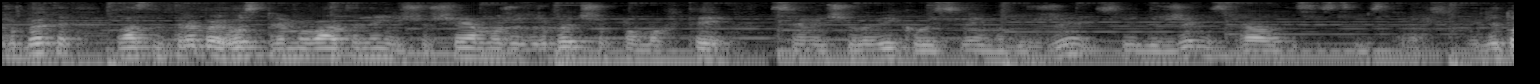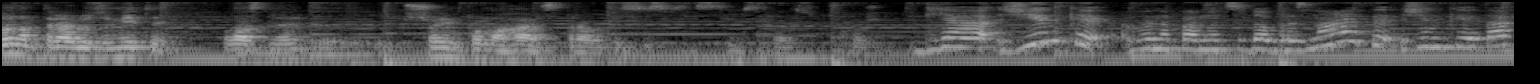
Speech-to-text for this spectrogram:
зробити, власне, треба його спрямувати на інше. Що я можу зробити, щоб допомогти своєму чоловіку і своєму дружині, своїй дружині справитися з цим стресом. І для того нам треба розуміти, власне, що їм допомагає справитися з цим стресом. Для жінки, ви напевно це добре знаєте. Жінки так,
